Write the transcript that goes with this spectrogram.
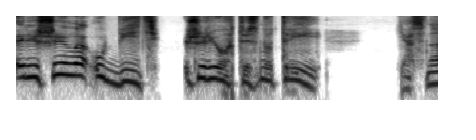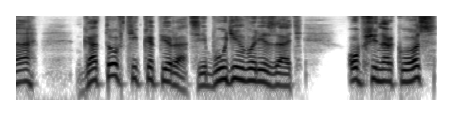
Решила убить! Жрет изнутри!» «Ясно!» Готовьте к операции. Будем вырезать. Общий наркоз?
